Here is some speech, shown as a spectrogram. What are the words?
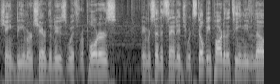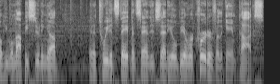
Shane Beamer shared the news with reporters. Beamer said that Sandidge would still be part of the team even though he will not be suiting up. In a tweeted statement, Sandidge said he will be a recruiter for the Gamecocks.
